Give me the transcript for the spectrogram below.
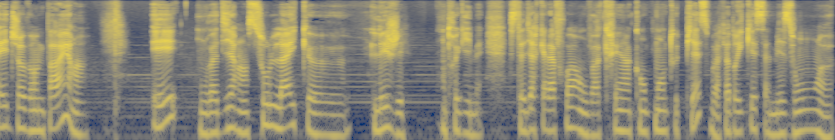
Age of Empire, et on va dire un soul-like euh, léger entre guillemets. C'est-à-dire qu'à la fois on va créer un campement de toutes pièces, on va fabriquer sa maison euh,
